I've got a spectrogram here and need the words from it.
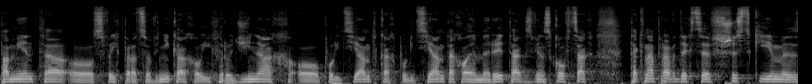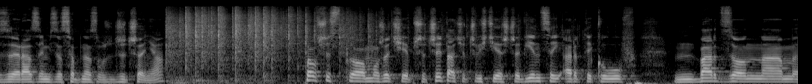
pamięta o swoich pracownikach, o ich rodzinach, o policjantkach, policjantach, o emerytach, związkowcach. Tak naprawdę chcę wszystkim z, razem i z osobna złożyć życzenia. To wszystko możecie przeczytać, oczywiście jeszcze więcej artykułów. Bardzo nam e,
